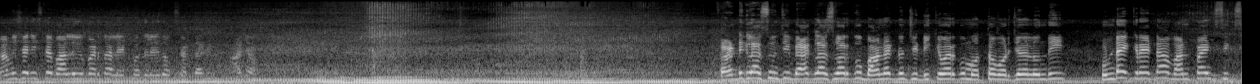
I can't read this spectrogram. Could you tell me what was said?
కమిషన్ ఇస్తే బండ్లు ఇవ్వబడతా లేకపోతే లేదు. ఒకసారి దాన్ని ఆజా ఫ్రంట్ గ్లాస్ నుంచి బ్యాక్ గ్లాస్ వరకు బానెట్ నుంచి డిక్కి వరకు మొత్తం ఒరిజినల్ ఉంది. Hyundai Creta one point six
